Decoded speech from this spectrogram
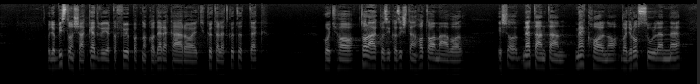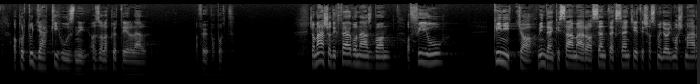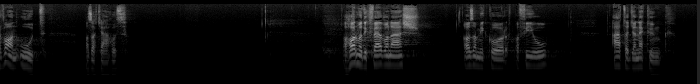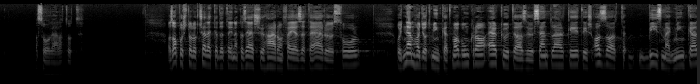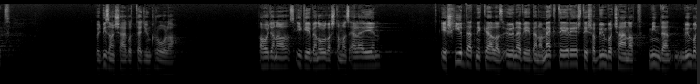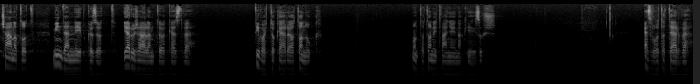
hogy a biztonság kedvéért a főpapnak a derekára egy kötelet kötöttek, hogyha találkozik az Isten hatalmával, és a netántán meghalna, vagy rosszul lenne, akkor tudják kihúzni azzal a kötéllel a főpapot. És a második felvonásban a fiú kinyitja mindenki számára a szentek szentjét, és azt mondja, hogy most már van út az atyához. A harmadik felvonás az, amikor a fiú átadja nekünk a szolgálatot. Az apostolok cselekedeteinek az első három fejezete erről szól, hogy nem hagyott minket magunkra, elküldte az ő szent lelkét, és azzal bíz meg minket, hogy bizonságot tegyünk róla. Ahogyan az igében olvastam az elején, és hirdetni kell az ő nevében a megtérést és a bűnbocsánat minden, bűnbocsánatot minden nép között, Jeruzsálemtől kezdve. Ti vagytok erre a tanuk, mondta tanítványainak Jézus. Ez volt a terve.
